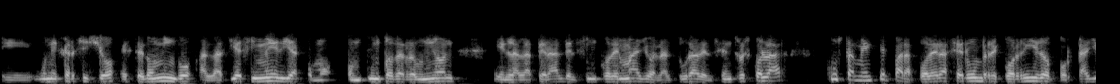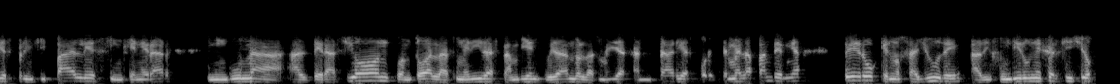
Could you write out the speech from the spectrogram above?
eh, un ejercicio este domingo a las diez y media como con punto de reunión en la lateral del 5 de mayo a la altura del centro escolar, justamente para poder hacer un recorrido por calles principales sin generar ninguna alteración, con todas las medidas también cuidando las medidas sanitarias por el tema de la pandemia, pero que nos ayude a difundir un ejercicio,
